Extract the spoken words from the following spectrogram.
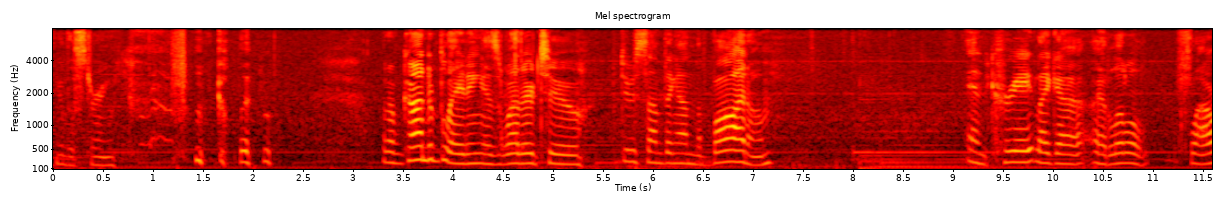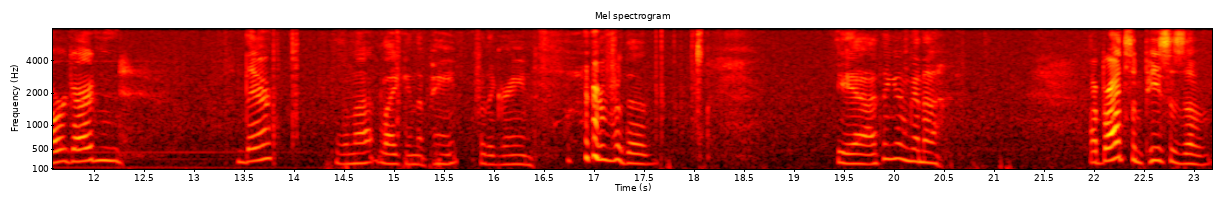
look at the string from the glue. What I'm contemplating is whether to do something on the bottom and create like a, a little flower garden there. Because I'm not liking the paint for the green. for the... Yeah, I think I'm gonna... I brought some pieces of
